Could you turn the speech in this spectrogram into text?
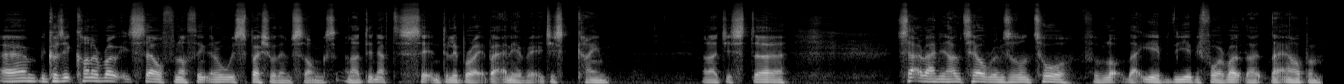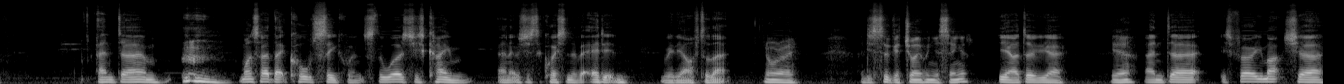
Um, because it kind of wrote itself, and I think they're always special, them songs. And I didn't have to sit and deliberate about any of it. It just came. And I just uh, sat around in hotel rooms. I was on tour for a lot that year, the year before I wrote that, that album. And um, once I had that chord sequence, the words just came, and it was just a question of editing, really, after that. All right. And you still get joy when you sing it? Yeah, I do, yeah. Yeah. and uh, it's very much uh,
